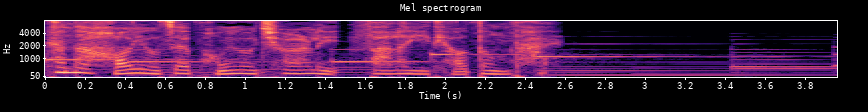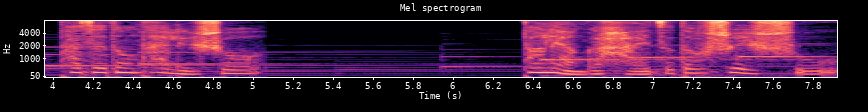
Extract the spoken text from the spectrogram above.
看到好友在朋友圈里发了一条动态，他在动态里说：“当两个孩子都睡熟，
